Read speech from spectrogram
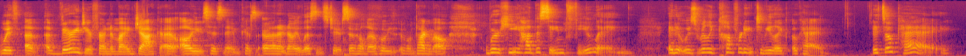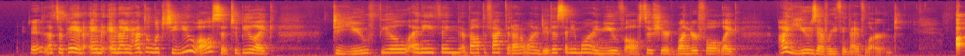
with a, a very dear friend of mine, Jack. I, I'll use his name because I know he listens too, so he'll know who, who I'm talking about. Where he had the same feeling, and it was really comforting to be like, okay, it's okay It is. that's okay and, and and i had to look to you also to be like do you feel anything about the fact that i don't want to do this anymore and you've also shared wonderful like i use everything i've learned uh,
